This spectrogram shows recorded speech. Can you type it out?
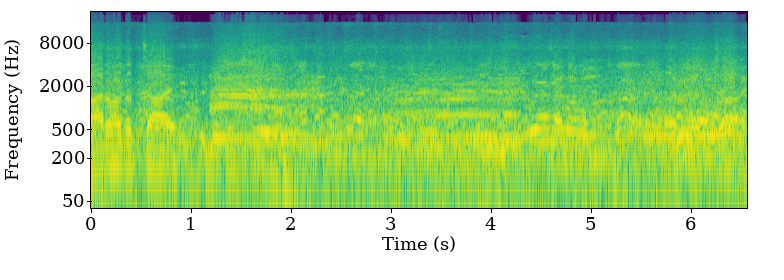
বারো হাজার চায়। চায়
